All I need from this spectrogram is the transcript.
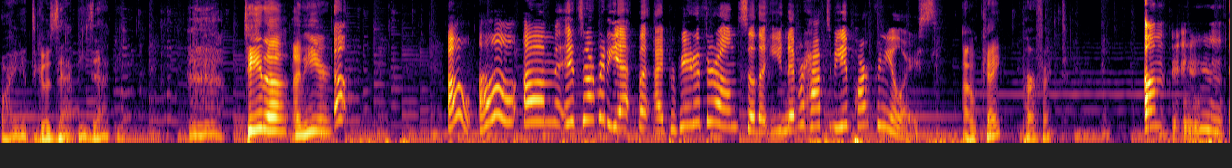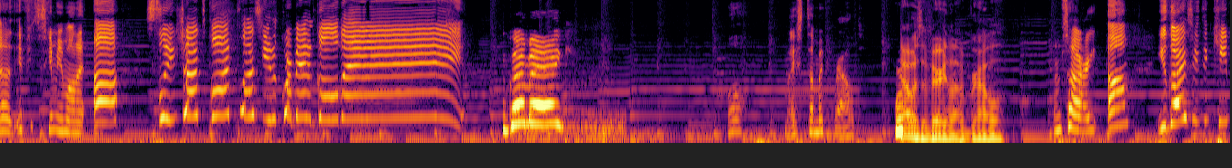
Or I get to go zappy zappy. Tina, I'm here. Oh, oh, um, it's not ready yet, but I prepared a throne so that you never have to be apart from yours. Okay, perfect. Um, uh, if you just give me a moment. Uh, Slingshot Squad plus Unicorn Mann Goldy! I'm coming. Oh, my stomach growled. That was a very loud growl. I'm sorry. Um, you guys need to keep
